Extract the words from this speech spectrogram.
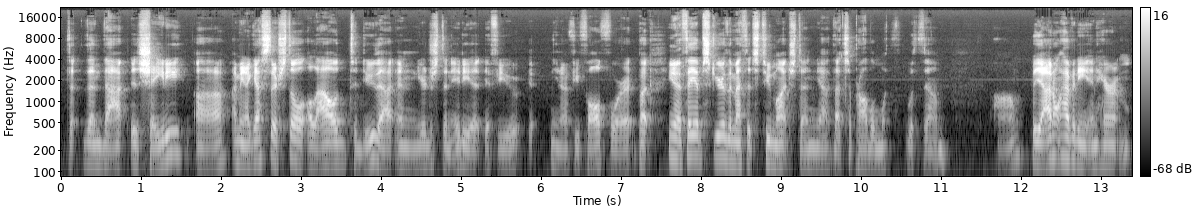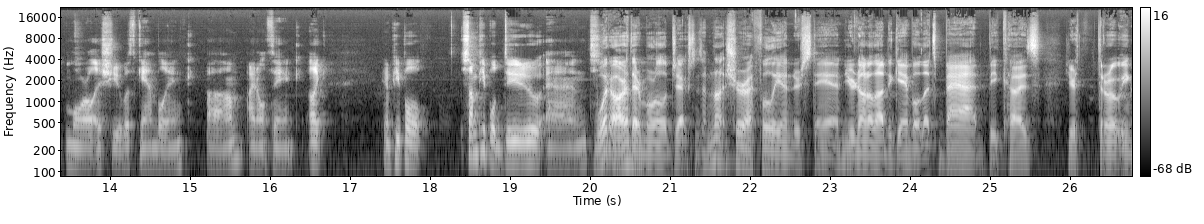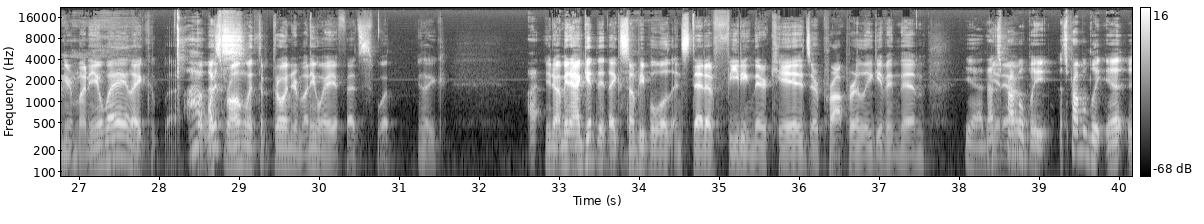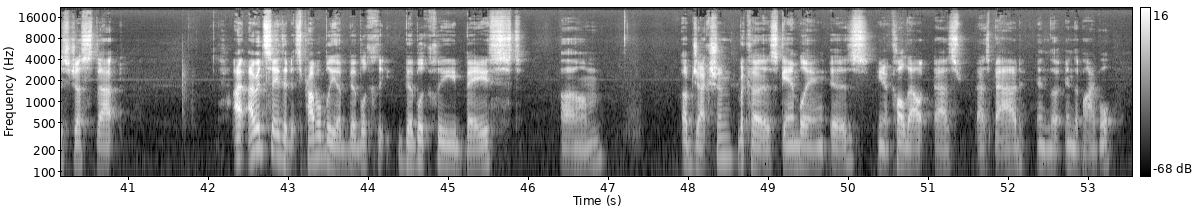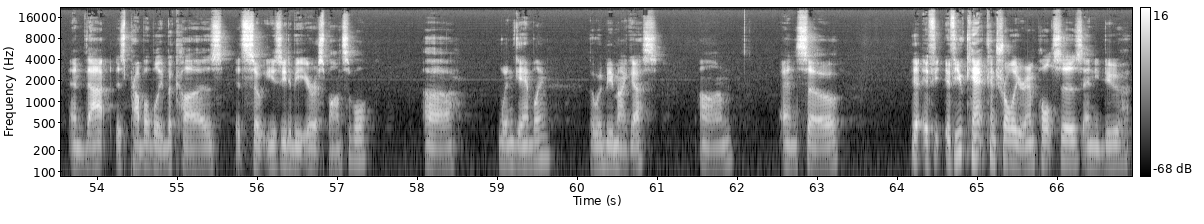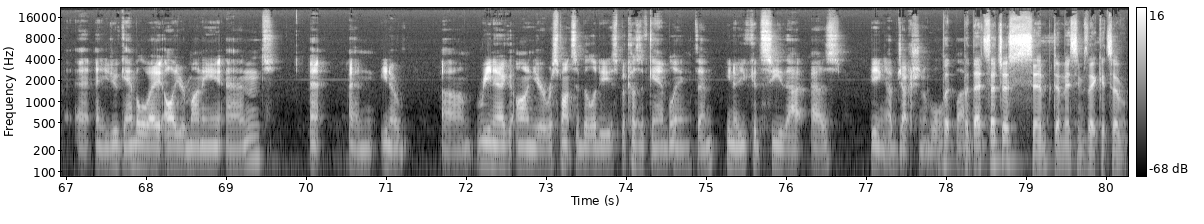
th- then that is shady. Uh, I mean, I guess they're still allowed to do that, and you're just an idiot if you you know if you fall for it. But you know, if they obscure the methods too much, then yeah, that's a problem with with them. Um, but yeah, I don't have any inherent moral issue with gambling. Um, I don't think like you know, people. Some people do, and What are their moral objections? I'm not sure I fully understand. You're not allowed to gamble. That's bad because you're throwing your money away. Like, uh, I- but what's wrong with th- throwing your money away if that's what like? I- you know, I mean, I get that. Like, some people will instead of feeding their kids or properly giving them Yeah, that's know. probably that's probably it. It's just that I, I would say that it's probably a biblically biblically based um, objection because gambling is you know called out as as bad in the in the Bible, and that is probably because it's so easy to be irresponsible uh, when gambling. That would be my guess. Um, and so, yeah, if if you can't control your impulses and you do and you do gamble away all your money and and, and you know um, renege on your responsibilities because of gambling, then you know you could see that as being objectionable. But but that's such a symptom. It seems like it's a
